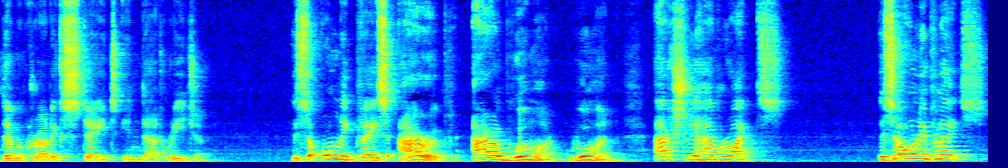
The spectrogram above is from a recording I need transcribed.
democratic state in that region. It's the only place Arab Arab woman woman actually have rights. It's the only place.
